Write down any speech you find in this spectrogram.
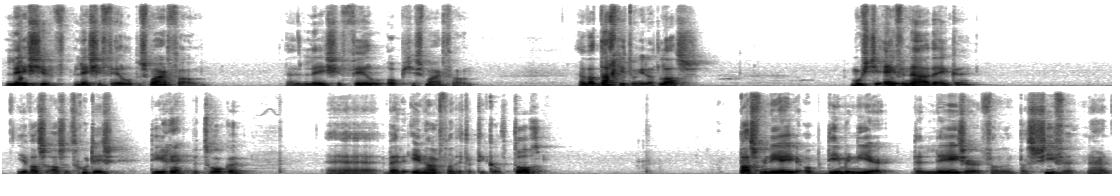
lees je, lees je veel op een smartphone? Lees je veel op je smartphone? En wat dacht je toen je dat las? Moest je even nadenken? Je was, als het goed is, direct betrokken uh, bij de inhoud van dit artikel, toch? Pas wanneer je op die manier de lezer van een passieve naar een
